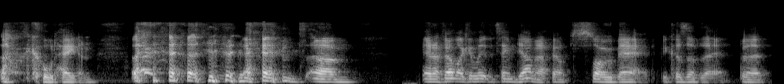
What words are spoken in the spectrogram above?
called Hayden, and um, and I felt like I let the team down, and I felt so bad because of that. But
